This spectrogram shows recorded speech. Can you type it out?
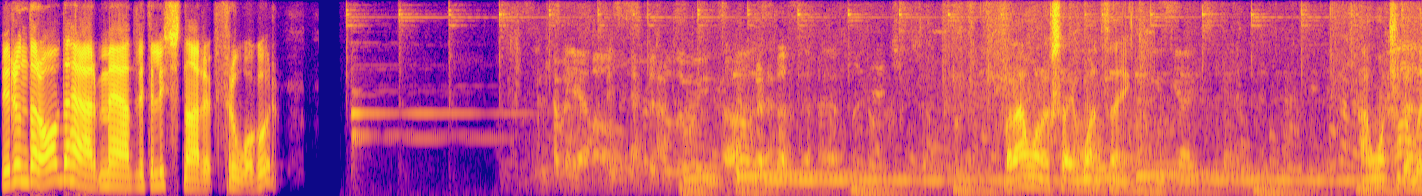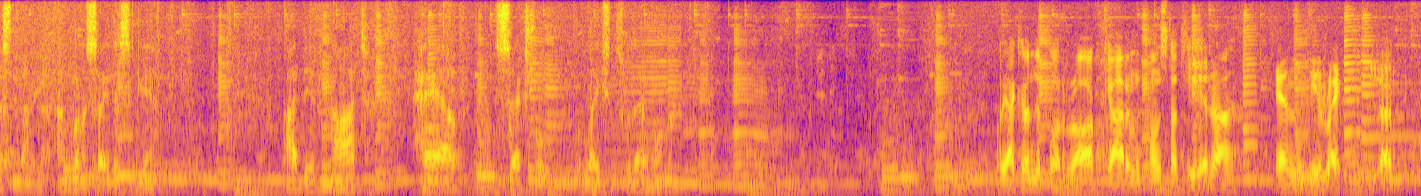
Vi rundar av det här med lite lyssnarfrågor. But I want to say one thing. I want you to listen to me. I'm going to say this again. I did not have sexual relations with that woman. Och jag kunde på rak arm konstatera en direkt lögn.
